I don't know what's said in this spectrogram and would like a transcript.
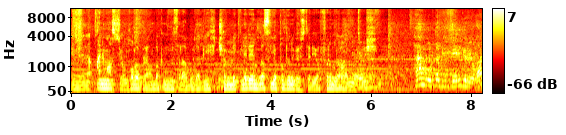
e, animasyon, hologram. Bakın mesela burada bir çömleklerin nasıl yapıldığını gösteriyor. Fırınları anlatmış. Hem burada bilgileri görüyorlar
